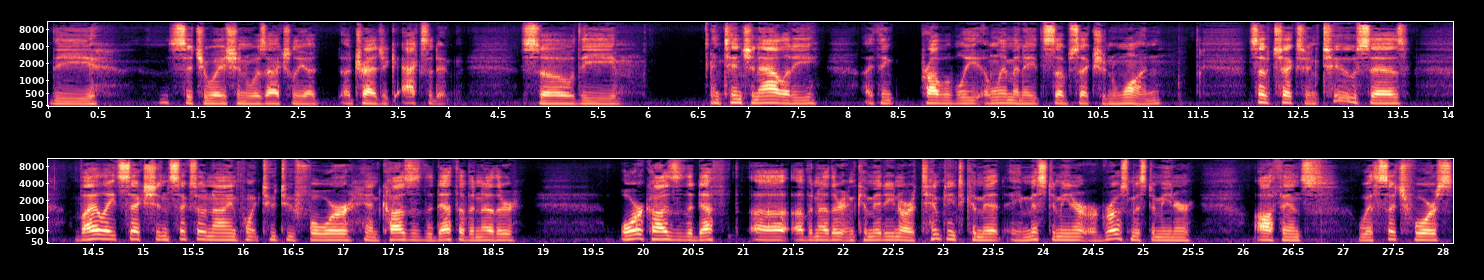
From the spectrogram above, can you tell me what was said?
the situation was actually a, a tragic accident. So the intentionality I think probably eliminates subsection 1. Subsection 2 says violates section 609.224 and causes the death of another or causes the death uh, of another in committing or attempting to commit a misdemeanor or gross misdemeanor offense with such force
